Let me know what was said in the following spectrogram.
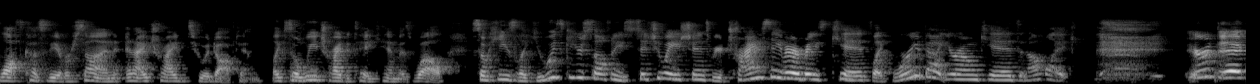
lost custody of her son and I tried to adopt him. Like, so we tried to take him as well. So he's like, you always get yourself in these situations where you're trying to save everybody's kids, like, worry about your own kids. And I'm like, you're a dick.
